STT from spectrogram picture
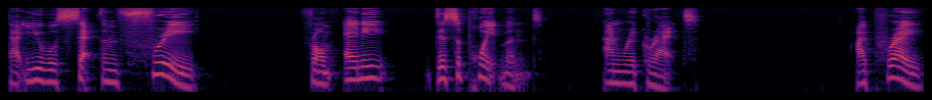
that you will set them free from any disappointment and regret. I pray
